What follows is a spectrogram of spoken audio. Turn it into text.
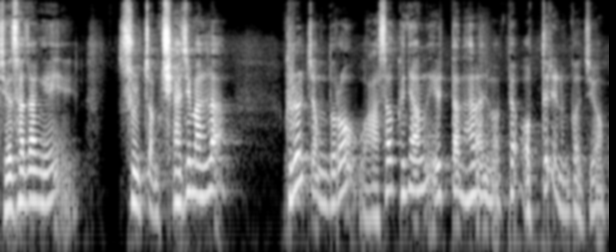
제사장이 술 좀 취하지 말라. 그럴 정도로 와서 그냥 일단 하나님 앞에 엎드리는 거죠.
